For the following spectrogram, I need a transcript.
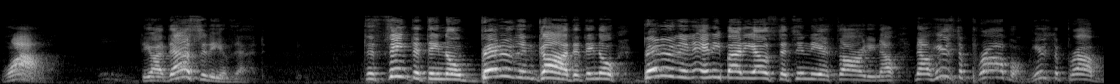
Wow. The audacity of that. To think that they know better than God, that they know better than anybody else that's in the authority. Now, now here's the problem. Here's the problem.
